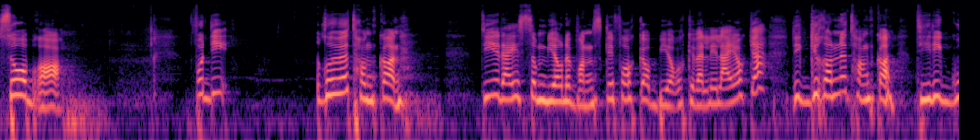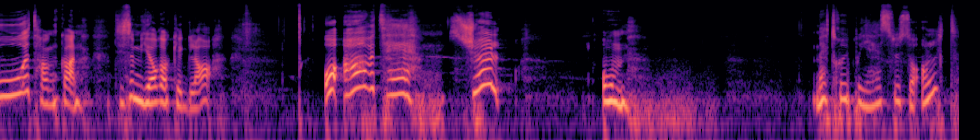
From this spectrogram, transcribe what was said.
Så bra. For de røde tankene de er de som gjør det vanskelig for oss og gjør oss veldig lei oss. De grønne tankene de er de gode tankene, de som gjør oss glad. Og av og til, sjøl om vi tror på Jesus og alt,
